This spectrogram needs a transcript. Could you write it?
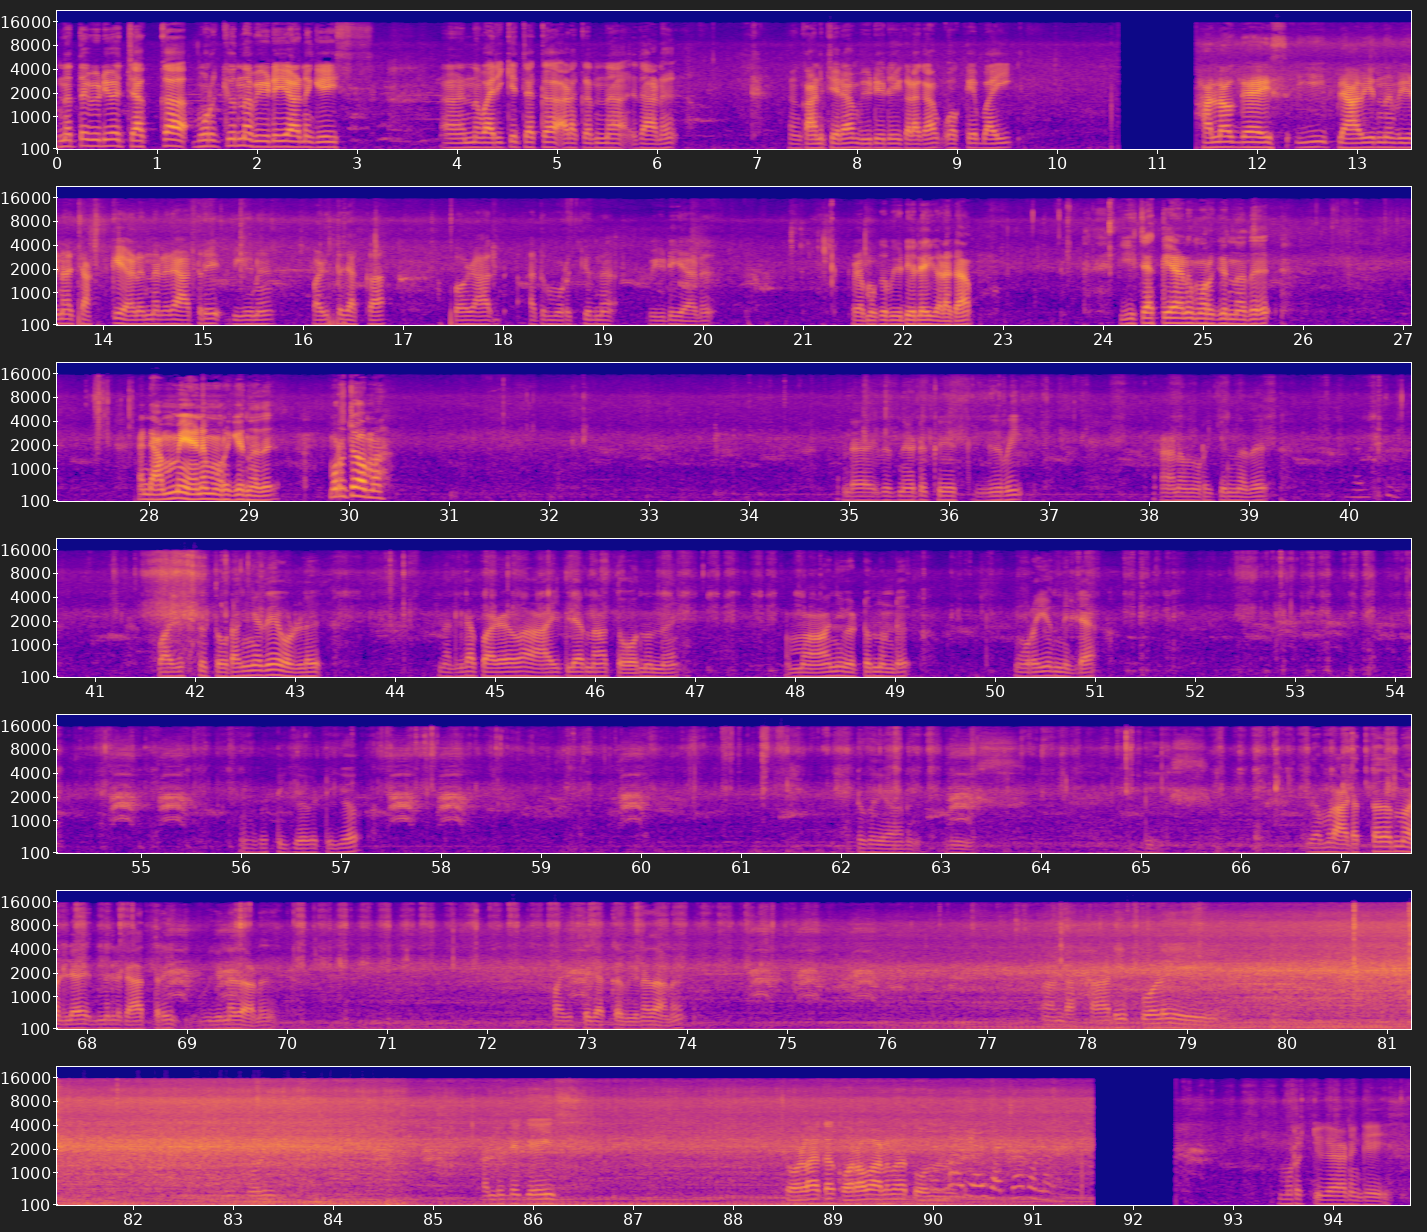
ഇന്നത്തെ വീഡിയോ ചക്ക മുറിക്കുന്ന വീഡിയോ ആണ് ഗെയ്സ് ഇന്ന് വരിക്ക ചക്ക അടക്കുന്ന ഇതാണ്. കാണിച്ചു തരാം വീഡിയോയിലേക്ക് കിടക്കാം. Okay bye. Hello guys. ഈ പ്ലാവിൽ നിന്ന് വീണ ചക്കയാണ് ഇന്നലെ രാത്രി വീണ് പഴുത്ത ചക്ക. അപ്പോൾ അത് അത് മുറിക്കുന്ന വീഡിയോ ആണ് അപ്പോൾ നമുക്ക് വീഡിയോയിലേക്ക് കിടക്കാം. ഈ ചക്കയാണ് മുറിക്കുന്നത്. എന്റെ അമ്മയാണ് മുറിക്കുന്നത്. മുറിച്ചോ അമ്മ ഇത് നെടുക്ക് കീറി ആണ് മുറിക്കുന്നത്. പഴുത്ത് തുടങ്ങിയതേ ഉള്ളു. നല്ല പഴം ആയില്ല എന്നാണ് തോന്നുന്നത് അമ്മ ആഞ്ഞ് വെട്ടുന്നുണ്ട്. മുറിയുന്നില്ല. വെട്ടിക്കോ വെട്ടിക്കോ. വെട്ടുകയാണ് ഗീസ് ഗീസ് ഇത് നമ്മൾ അടുത്തതൊന്നുമല്ല ഇന്നലെ രാത്രി വീണതാണ്. പഴുത്ത ചക്ക വീണതാണ്. വേണ്ട അടിപൊളി. അടിപൊളി. കണ്ടില്ലേ ഗെയ്സ്? ചോളമൊക്കെ കുറവാണെന്ന് തോന്നുന്നു മുറിക്കുകയാണ് ഗെയ്സ്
